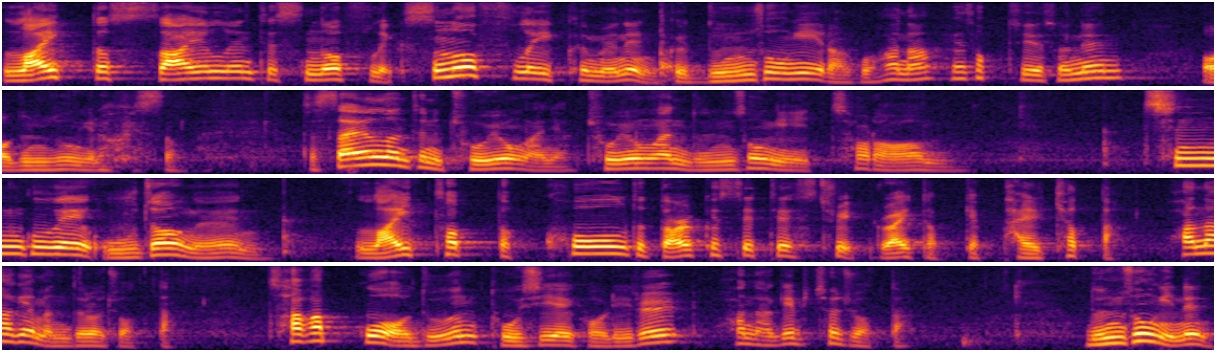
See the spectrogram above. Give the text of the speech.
like the silent snowflake. snowflake면은 그 눈송이라고 하나? 해석지에서는 어, 눈송이라고 했어. 자, silent는 조용 아니야. 조용한 눈송이처럼 친구의 우정은 light up the cold dark city street. light up. 이렇게 밝혔다. 환하게 만들어 주었다. 차갑고 어두운 도시의 거리를 환하게 비춰 주었다. 눈송이는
